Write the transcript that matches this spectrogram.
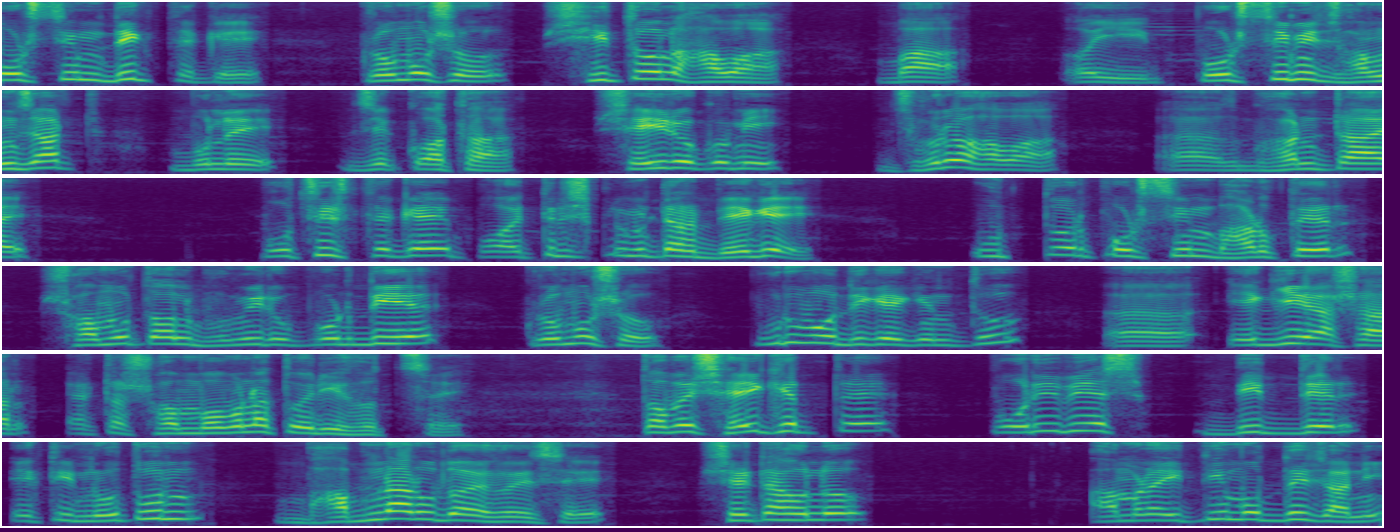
পশ্চিম দিক থেকে ক্রমশ শীতল হাওয়া বা ওই পশ্চিমী ঝঞ্ঝাট বলে যে কথা, সেই রকমই ঝোড়ো হাওয়া ঘন্টায় পঁচিশ থেকে পঁয়ত্রিশ কিলোমিটার বেগে উত্তর পশ্চিম ভারতের সমতল ভূমির উপর দিয়ে ক্রমশ পূর্ব দিকে কিন্তু এগিয়ে আসার একটা সম্ভাবনা তৈরি হচ্ছে। তবে সেই ক্ষেত্রে পরিবেশবিদদের একটি নতুন ভাবনার উদয় হয়েছে। সেটা হলো, আমরা ইতিমধ্যে জানি,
